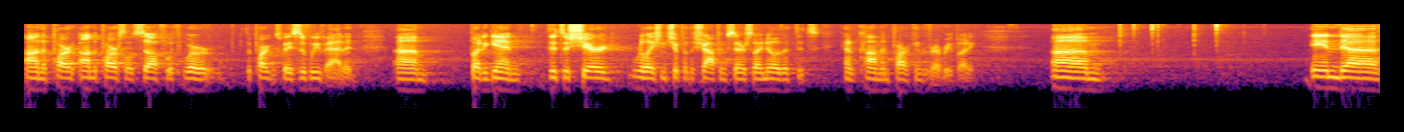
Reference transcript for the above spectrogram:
on the par, on the parcel itself with where the parking spaces we've added. Um, But again, it's a shared relationship with the shopping center, so I know that it's kind of common parking for everybody. Um, And uh,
